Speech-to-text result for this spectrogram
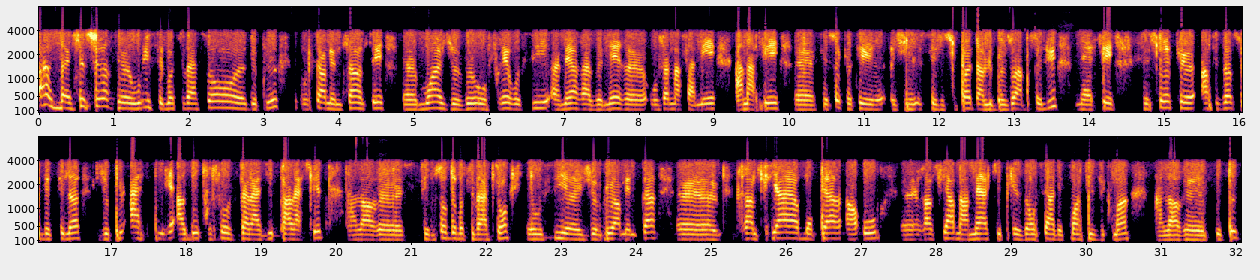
Ah, ben, c'est sûr que oui, c'est motivation euh, de plus. Aussi, en même temps, tu euh, moi, je veux offrir aussi un meilleur avenir euh, aux gens de ma famille, à ma fille. c'est sûr que je, je suis pas dans le besoin absolu, mais c'est c'est sûr que en faisant ce métier-là, je peux aspirer à d'autres choses dans la vie par la suite. Alors, c'est une sorte de motivation et aussi, je veux en même temps rendre fier mon père en haut euh, rendre fier ma mère qui est présente avec moi physiquement. Alors, euh, c'est toute,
